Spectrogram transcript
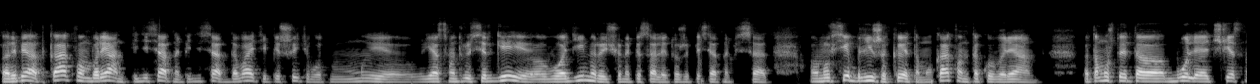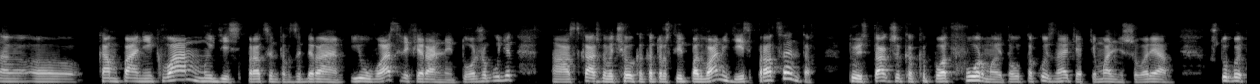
Ребят, как вам вариант 50 на 50? Давайте пишите. Вот мы, я смотрю, Сергей, Владимир еще написали тоже 50 на 50. Ну, все ближе к этому. Как вам такой вариант? Потому что это более честно э, компании к вам, мы 10% забираем, и у вас реферальный тоже будет. А с каждого человека, который стоит под вами, 10%. То есть так же, как и платформа, это вот такой, знаете, оптимальнейший вариант, чтобы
